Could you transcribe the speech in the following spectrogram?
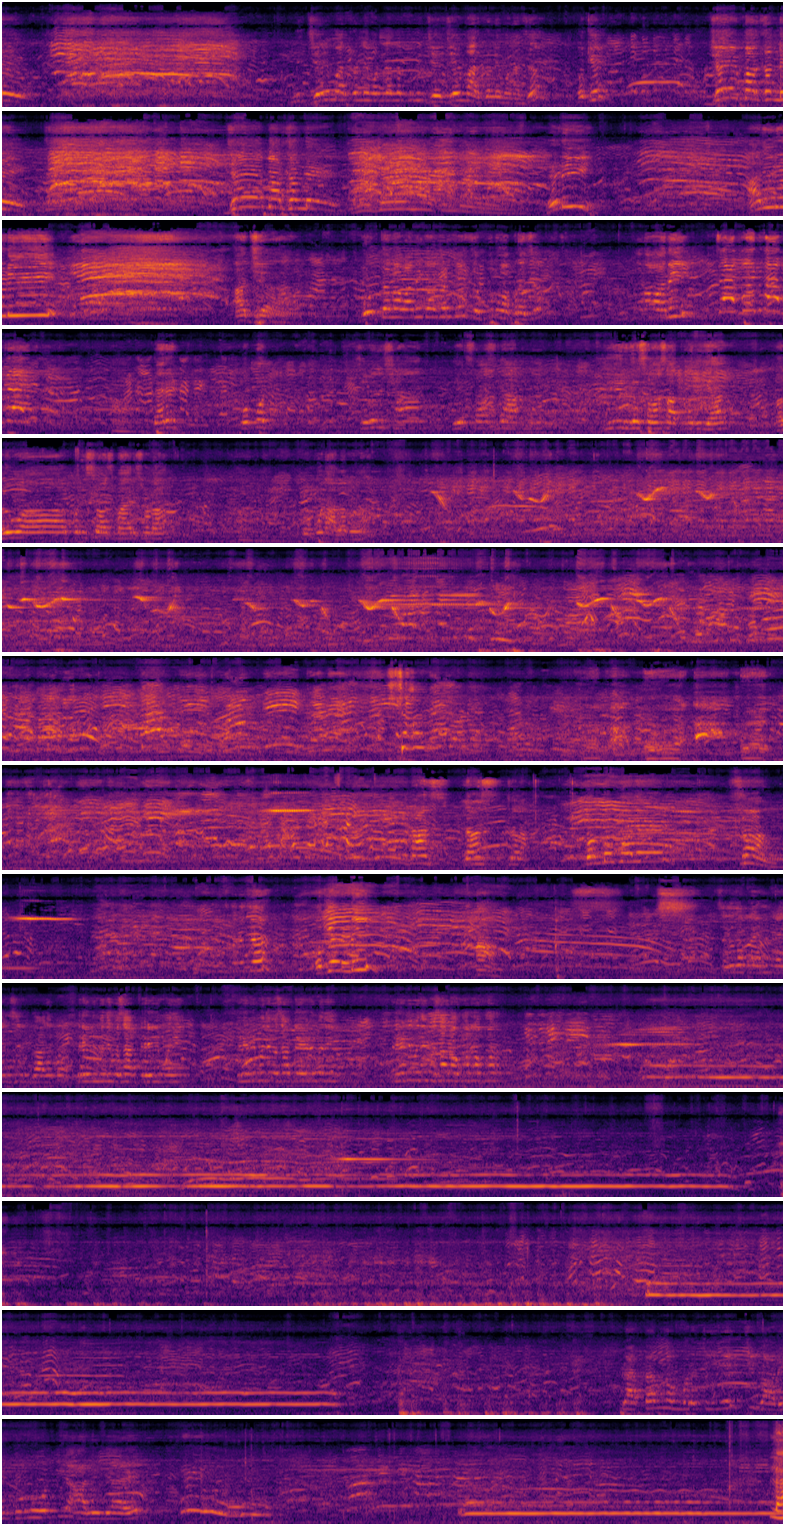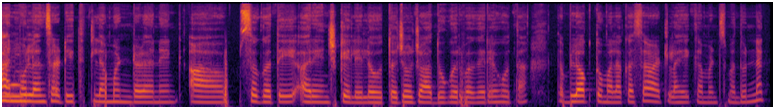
मी जय मार्कंडे म्हटल्यानंतर तुम्ही जय जय मार्कंडे म्हणायचं ओके? जय मार्कंडे. जय Markande. Ready are you ready अच्छा. बोलताना वाणी काय करायचं? जपून वापरायचं. बोलताना वाणी? डायरेक्ट पोपट सगळे शांत एक श्वास घ्या आतमध्ये. दीर्घ श्वास आतमध्ये घ्या. हळूवारपणे श्वास बाहेर सोडा. हा. पोपट आला बघा. डान्स सॉन्ग ओके रेडी हा सगळं ट्रेन मध्ये बसा ट्रेन मध्ये. ट्रेन मध्ये बसा ट्रेन मध्ये. ट्रेन मध्ये बसा लवकर लवकर. प्लॅटफॉर्म नंबरची एकची गाडी दोन वरती आलेली आहे. लहान मुलांसाठी तिथल्या मंडळाने सगळं ते अरेंज केलेलं होतं. जो जादूगर वगैरे होता. तर ब्लॉग तुम्हाला कसा वाटला हे कमेंट्समधून नक्की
